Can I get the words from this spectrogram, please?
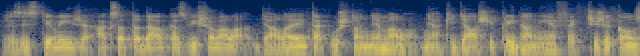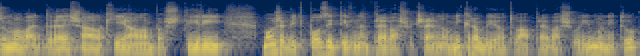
že zistili, že ak sa tá dávka zvyšovala ďalej, tak už to nemalo nejaký ďalší pridaný efekt. Čiže konzumovať dve šálky alebo štyri môže byť pozitívne pre vašu črevnú mikrobiotu a pre vašu imunitu,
